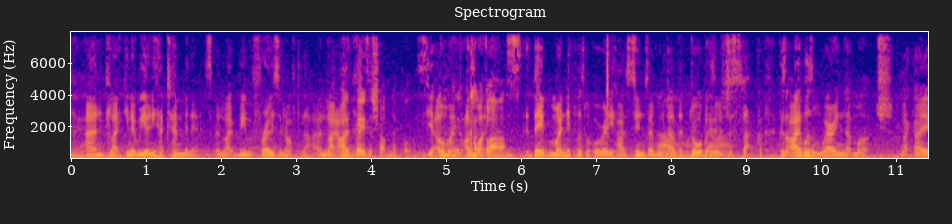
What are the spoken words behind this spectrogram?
Yeah. And like you know, we only had 10 minutes and like we were frozen after that. And like I, Razor sharp nipples. yeah, oh my god, my, glass. They, my nipples were already hard as soon as I walked Oh out the door because it was just that. Because I wasn't wearing that much. Like I,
